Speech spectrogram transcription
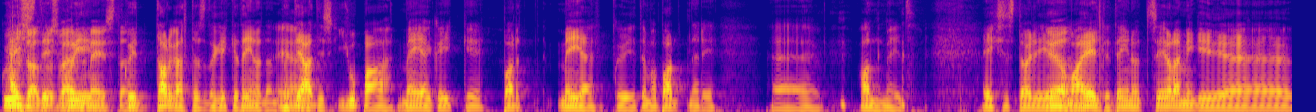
kui ta kui on. targalt ta seda kõike teinud on, ta Jaa. teadis juba meie kõiki part-, meie kui tema partneri äh, andmeid. Ehk siis ta oli yeah. oma eeltöö teinud, see ei ole mingi äh,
